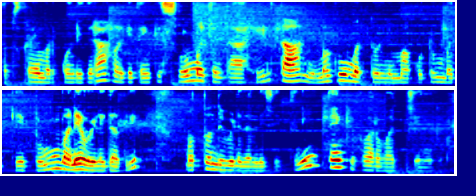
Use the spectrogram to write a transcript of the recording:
ಸಬ್ಸ್ಕ್ರೈಬ್ ಮಾಡ್ಕೊಂಡಿದ್ದೀರಾ, ಅವರಿಗೆ ಥ್ಯಾಂಕ್ ಯು ಸೋ ಮಚ್ ಅಂತ ಹೇಳ್ತಾ ನಿಮಗೂ ಮತ್ತು ನಿಮ್ಮ ಕುಟುಂಬಕ್ಕೆ ತುಂಬಾ ಒಳ್ಳೆಯದಾಗಲಿ ಮತ್ತೊಂದು ವಿಡಿಯೋದಲ್ಲಿ ಸಿಗ್ತೀನಿ. ಥ್ಯಾಂಕ್ ಯು ಫಾರ್ ವಾಚಿಂಗ್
